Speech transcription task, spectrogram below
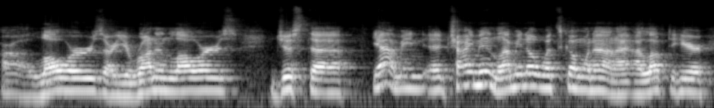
uh, lowers? Are you running lowers? Just, uh, yeah, I mean, uh, chime in. Let me know what's going on. I, I love to hear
